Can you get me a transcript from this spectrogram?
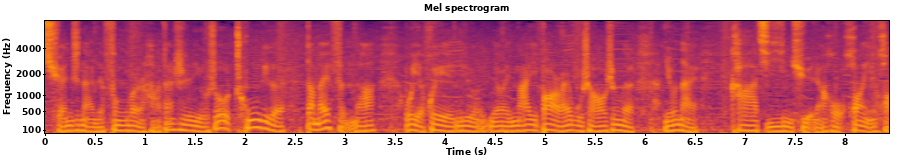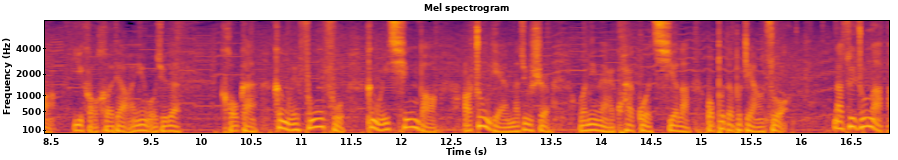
全脂奶的风味儿哈。但是有时候冲这个蛋白粉呢，我也会那种拿一包二百五十毫升的牛奶，咔挤进去，然后晃一晃，一口喝掉，因为我觉得口感更为丰富，更为轻薄。而重点呢，就是我那奶快过期了，我不得不这样做。那最终呢？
